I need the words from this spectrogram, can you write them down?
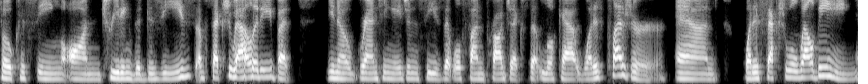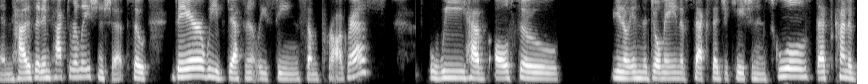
focusing on treating the disease of sexuality, but you know, granting agencies that will fund projects that look at what is pleasure and what is sexual well-being and how does it impact a relationship so there we've definitely seen some progress. We have also you know in the domain of sex education in schools that's kind of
